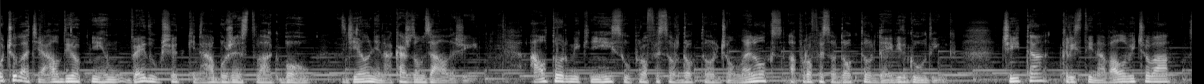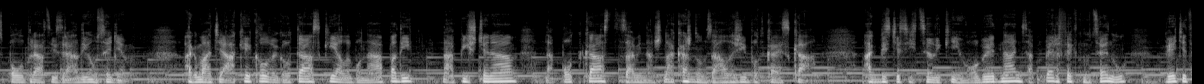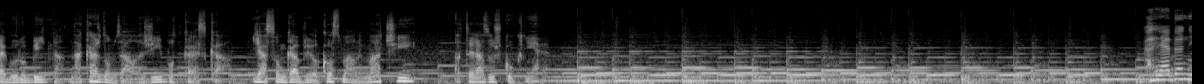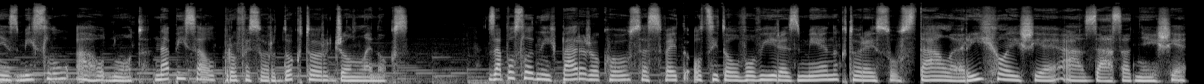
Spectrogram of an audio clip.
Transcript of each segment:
Počúvate audioknihu Vedú všetky náboženstvá k Bohu. Z na každom záleží. Autormi knihy sú profesor dr. John Lennox a profesor dr. David Gooding. Číta Kristýna Valovičová v spolupráci s Rádiom 7. Ak máte akékoľvek otázky alebo nápady, napíšte nám na podcast zavinač na každom záleží.sk. Ak by ste si chceli knihu objednať za perfektnú cenu, viete tak urobiť na nakaždomzáleží.sk. Ja som Gabriel Kosmály Mačí a teraz už ku knihe. Hľadanie zmyslu a hodnôt napísal profesor dr. John Lennox. Za posledných pár rokov sa svet ocitol vo víre zmien, ktoré sú stále rýchlejšie a zásadnejšie.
